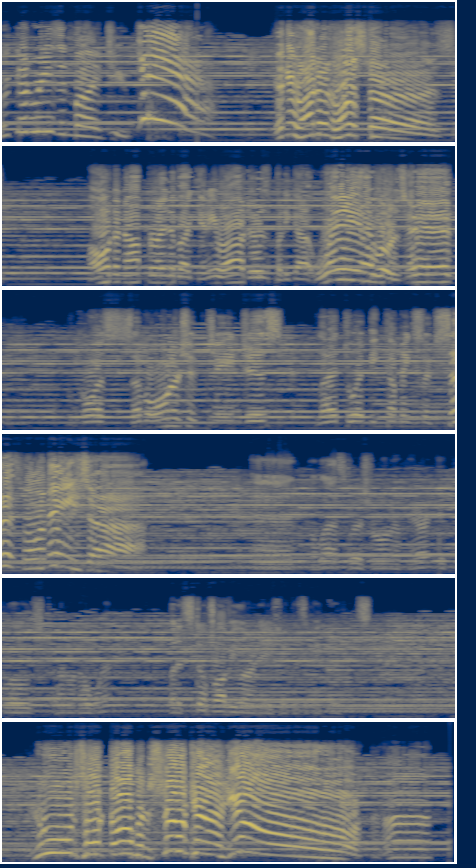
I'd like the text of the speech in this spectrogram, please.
For good reason, mind you. Yeah! Kenny Rogers Roasters! Owned and operated by Kenny Rogers, but he got way over his head. Of course, several ownership changes led to it becoming successful in Asia. And the last restaurant in America closed, I don't know when, but it's still popular in Asia. There's a big difference. Lose hot dog and soldiers, yeah! Uh-huh.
